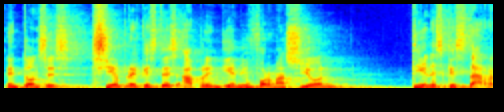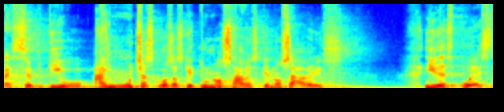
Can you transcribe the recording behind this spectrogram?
Entonces, siempre que estés aprendiendo información, tienes que estar receptivo. Hay muchas cosas que tú no sabes que no sabes. Y después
